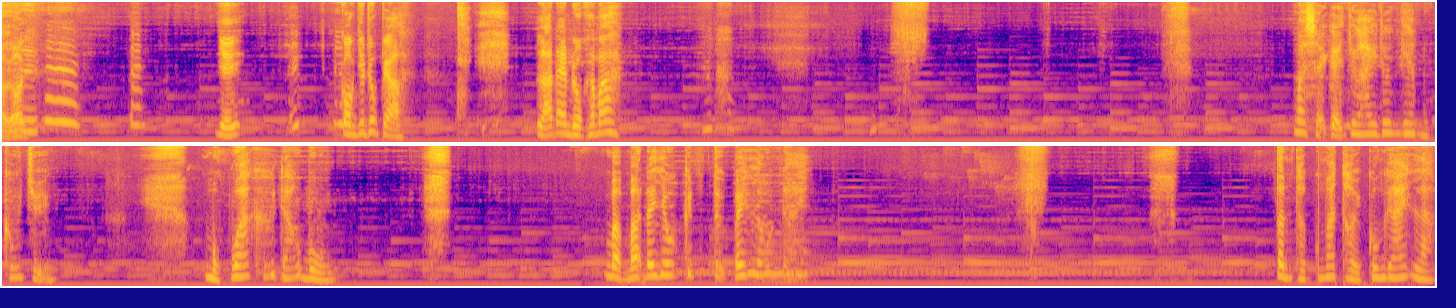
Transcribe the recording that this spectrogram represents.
Trời ơi. Vậy, Con với Trúc Trà. Là anh em ruột hả má? Má sẽ kể cho hai đứa nghe một câu chuyện. Một quá khứ đau buồn. Mà má đã giấu kín từ bấy lâu nay. Tên thật của má thời con gái là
